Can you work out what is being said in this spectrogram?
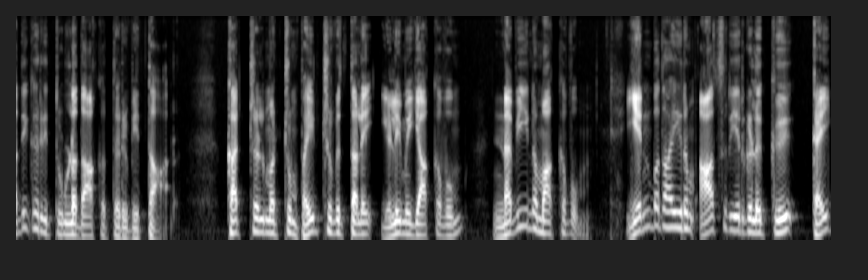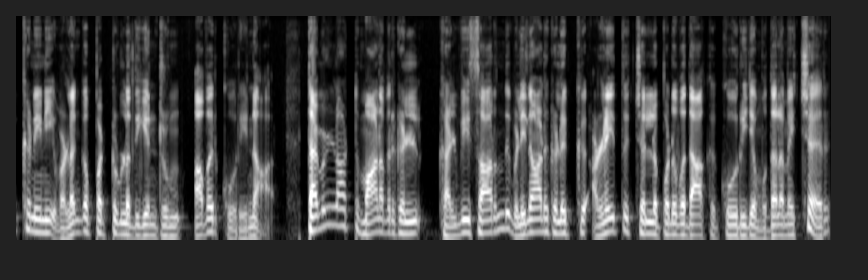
அதிகரித்துள்ளதாக தெரிவித்தார். கற்றல் மற்றும் பயிற்றுவித்தலை எளிமையாக்கவும் நவீனமாக்கவும் எண்பதாயிரம் ஆசிரியர்களுக்கு கைக்கணினி வழங்கப்பட்டுள்ளது என்றும் அவர் கூறினார். தமிழ்நாட்டு மாணவர்கள் கல்வி சார்ந்து வெளிநாடுகளுக்கு அழைத்துச் செல்லப்படுவதாக கூறிய முதலமைச்சர்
